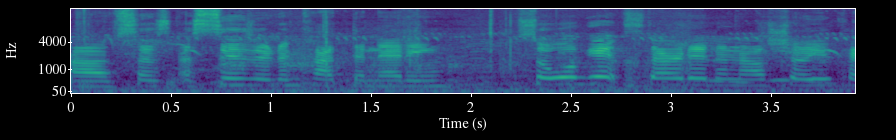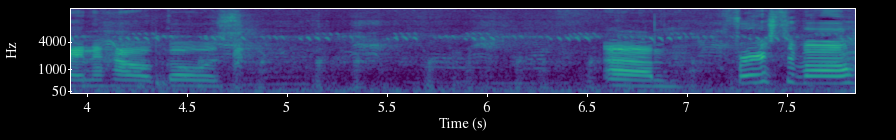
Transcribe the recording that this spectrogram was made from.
uh, a scissor to cut the netting. So we'll get started and I'll show you kind of how it goes. Um, first of all,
